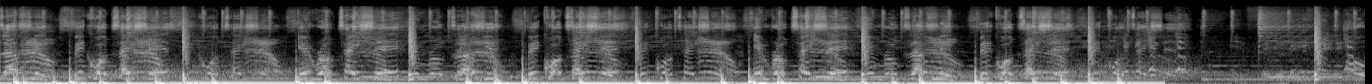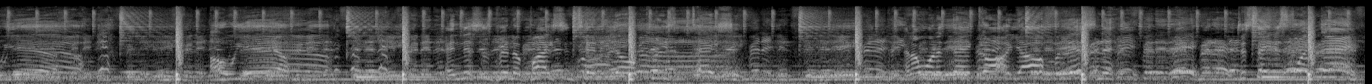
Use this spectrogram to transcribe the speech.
Love me, big quotation. Big quotation. In rotation. Love you, big quotation. Big quotation. And this has been a Bicentennial presentation. And I want to thank all y'all for listening. Just say this one thing.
